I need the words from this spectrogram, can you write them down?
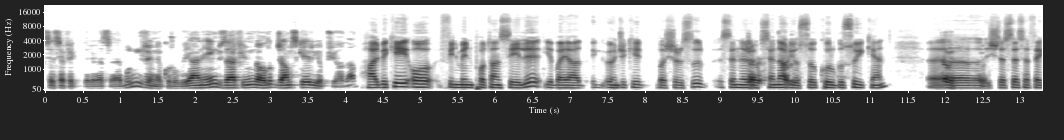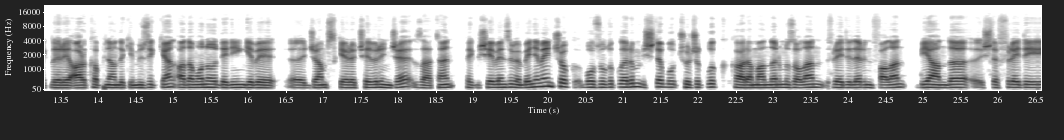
ses efektleri vesaire bunun üzerine kurulu. Yani en güzel filmini alıp jump scare yapıyor adam. Halbuki o filmin potansiyeli ya bayağı önceki başarısı senaryo, Tabii, senaryosu, kurgusuyken e, Tabii, tabii. işte ses efektleri, arka plandaki müzikken adam onu dediğin gibi e, jump scare'e çevirince zaten pek bir şeye benzemiyor. Benim en çok bozulduklarım işte bu çocukluk kahramanlarımız olan Freddy'lerin falan bir anda işte Freddy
